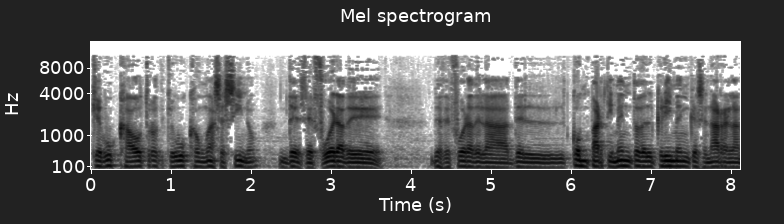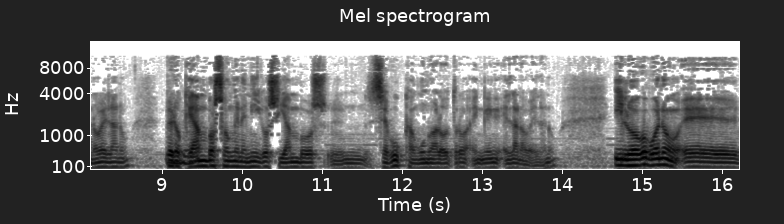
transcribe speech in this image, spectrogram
que busca a otro, que busca un asesino desde fuera de desde fuera de la, del compartimento del crimen que se narra en la novela, ¿no? Pero que ambos son enemigos y ambos mm, se buscan uno al otro en, en- en la novela, ¿no? Y luego, bueno, eh,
